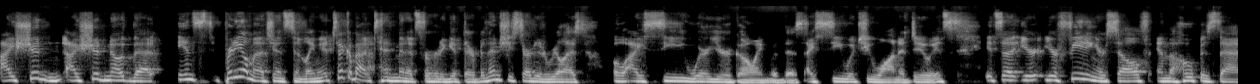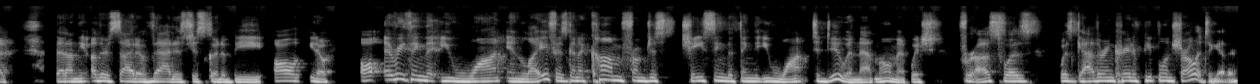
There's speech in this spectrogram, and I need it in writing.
I should I should note that inst- pretty much instantly. I mean, it took about 10 minutes for her to get there, but then she started to realize, oh, I see where you're going with this. I see what you want to do. It's it's a you're you're feeding yourself, and the hope is that that on the other side of that is just going to be all you know. All, everything that you want in life is going to come from just chasing the thing that you want to do in that moment, which for us was was gathering creative people in Charlotte together.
